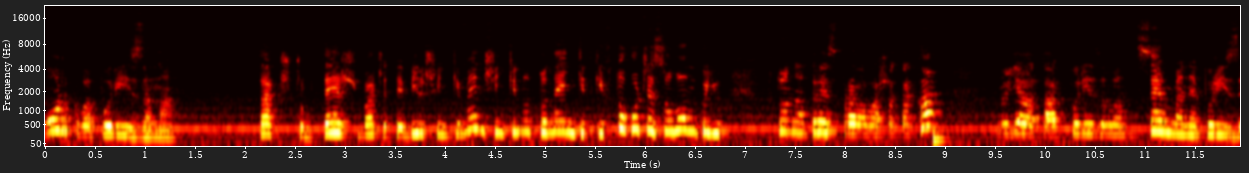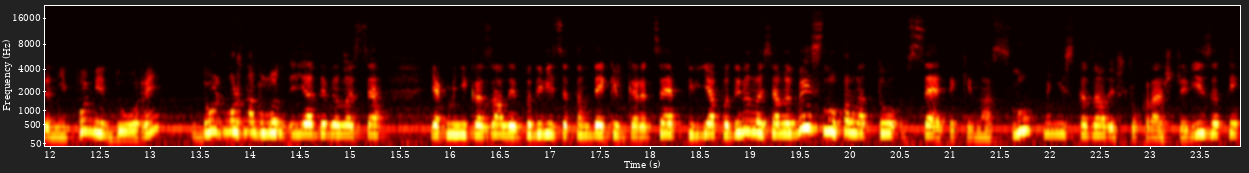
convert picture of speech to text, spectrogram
Морква порізана. Так, щоб теж, бачите, більшенькі, меншенькі, ну тоненькі такі. Хто хоче соломкою, хто натре, справа ваша така. Ну, я отак порізала. Це в мене порізані помідори. Можна було, я дивилася, як мені казали, подивіться там декілька рецептів. Я подивилася, але вислухала, то все-таки на слух мені сказали, що краще різати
